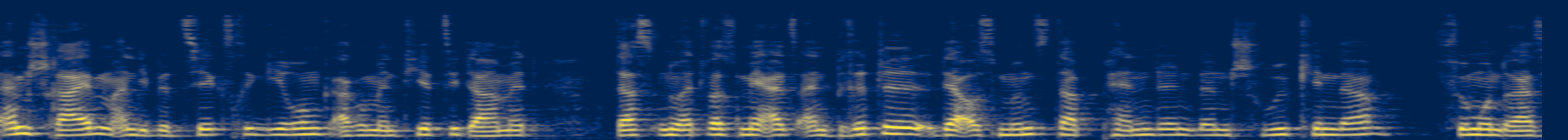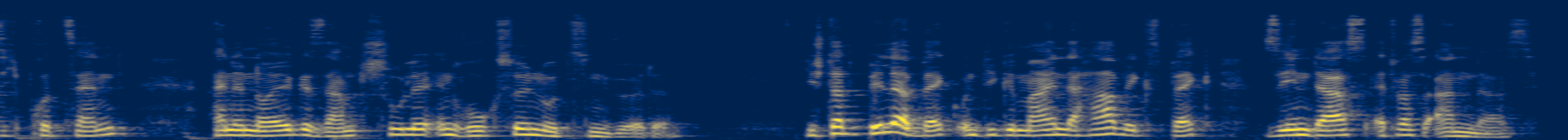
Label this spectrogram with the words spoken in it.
einem Schreiben an die Bezirksregierung argumentiert sie damit, dass nur etwas mehr als ein Drittel der aus Münster pendelnden Schulkinder, 35 Prozent, eine neue Gesamtschule in Ruxel nutzen würde. Die Stadt Billerbeck und die Gemeinde Havigsbeck sehen das etwas anders.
